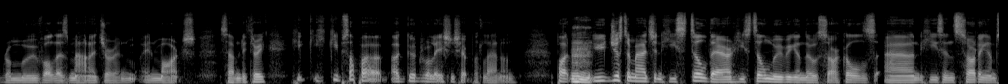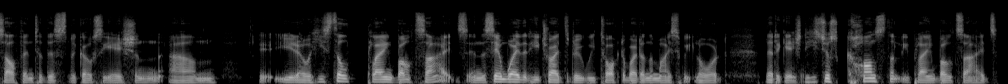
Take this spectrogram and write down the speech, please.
removal as manager in, in March 73, he, he keeps up a, a good relationship with Lennon. But mm. you just imagine he's still there, he's still moving in those circles, and he's inserting himself into this negotiation. Um, you know, he's still playing both sides in the same way that he tried to do. We talked about in the My Sweet Lord litigation. He's just constantly playing both sides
